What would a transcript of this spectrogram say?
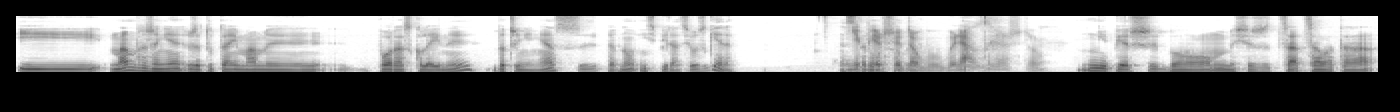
I mam wrażenie, że tutaj mamy po raz kolejny do czynienia z pewną inspiracją z gier. Nie pierwszy to byłby raz zresztą. Nie pierwszy, bo myślę, że ca cała ta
